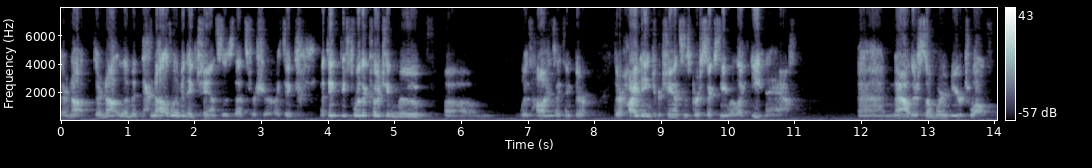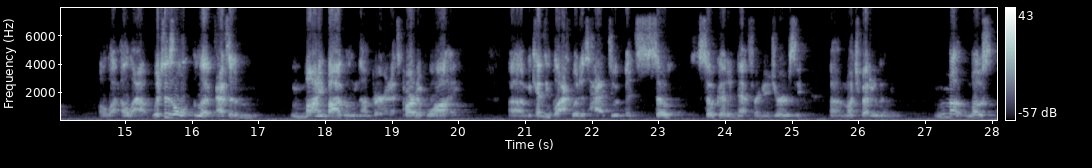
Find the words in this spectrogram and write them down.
they're not they're not limit they're not limiting chances. That's for sure. I think I think before the coaching move um, with Hynes, I think they're their high danger chances per 60 were like eight and a half. And now they're somewhere near 12 allowed, which is a look, that's a mind boggling number. And it's part of why uh, Mackenzie Blackwood has had to have been so, so good in net for New Jersey, uh, much better than mo- most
